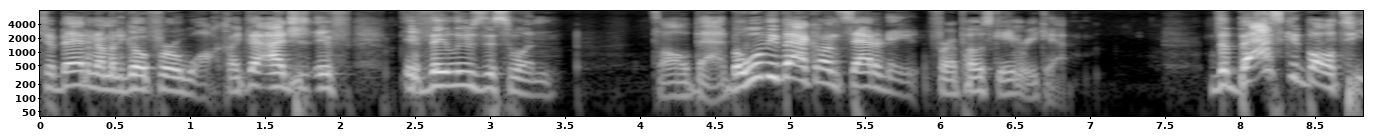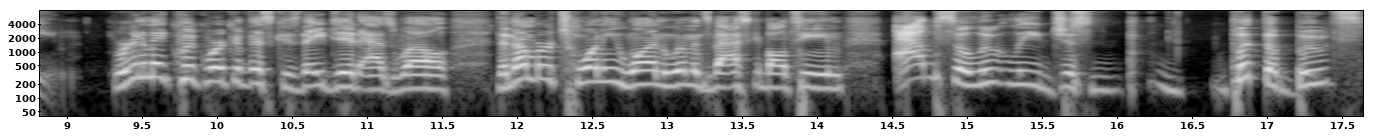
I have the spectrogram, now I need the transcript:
to bed and I'm gonna go for a walk like that. I just if if they lose this one, it's all bad. But we'll be back on Saturday for a post game recap. The basketball team. We're going to make quick work of this because they did as well. The number 21 women's basketball team absolutely just put the boots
